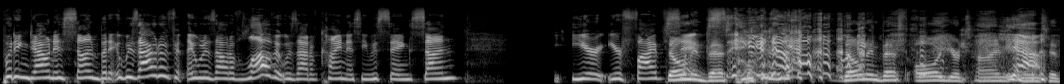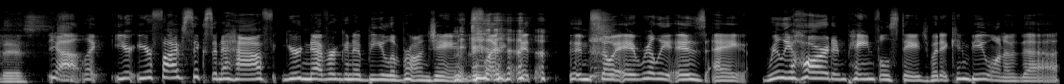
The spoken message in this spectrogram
putting down his son but it was out of it was out of love it was out of kindness. He was saying son you're you're five Don't six, invest all- you know? Don't invest all your time Yeah. into this. Yeah, like you're you're five six and a half. You're never gonna be LeBron James. Like, it, and so it really is a really hard and painful stage, but it can be one of the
